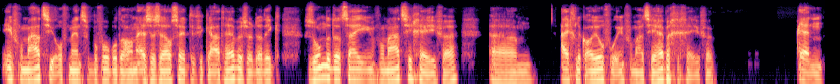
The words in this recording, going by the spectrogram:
informatie. Of mensen bijvoorbeeld al een SSL-certificaat hebben. Zodat ik, zonder dat zij informatie geven, ehm, eigenlijk al heel veel informatie hebben gegeven. En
